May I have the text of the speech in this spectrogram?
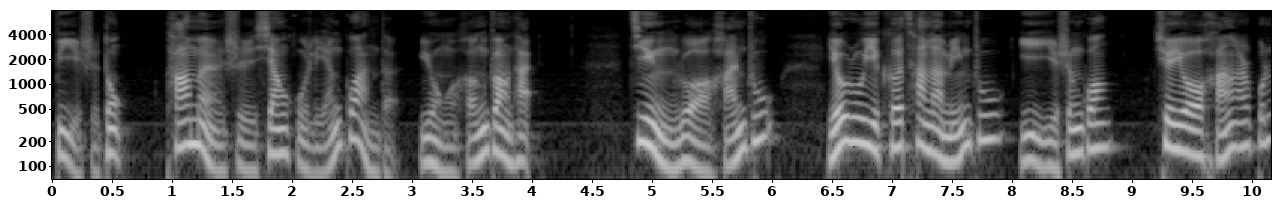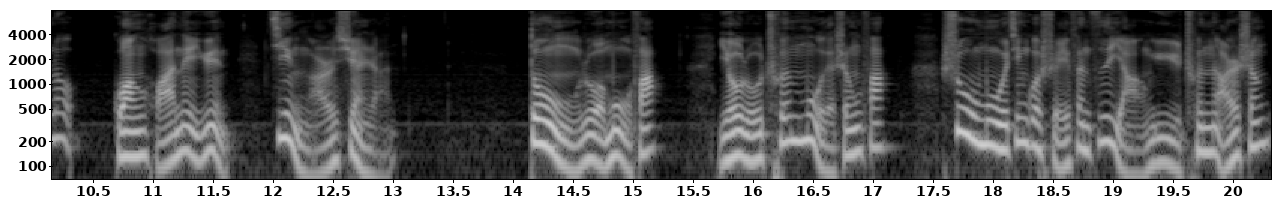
必是动，它们是相互连贯的永恒状态。静若含珠，犹如一颗灿烂明珠，熠熠生光，却又含而不露，光滑内蕴。静而渲染，动若木发，犹如春木的生发。树木经过水分滋养，遇春而生，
